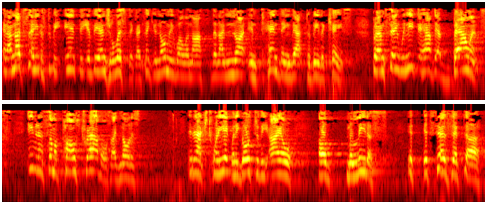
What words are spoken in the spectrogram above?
And I'm not saying this to be anti-evangelistic. I think you know me well enough that I'm not intending that to be the case. But I'm saying we need to have that balance. Even in some of Paul's travels, I've noticed in Acts 28 when he goes to the Isle of Miletus. It, it says that uh,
